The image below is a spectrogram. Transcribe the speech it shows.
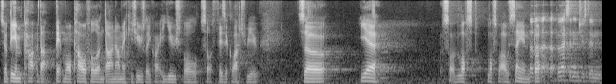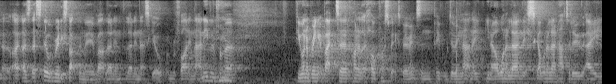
so being that bit more powerful and dynamic is usually quite a useful sort of physical attribute. So, yeah, sort of lost lost what I was saying. No, but that, that, that, but that's an interesting. Uh, I, I, that's still really stuck with me about learning learning that skill and refining that, and even from a. If you want to bring it back to kind of the whole CrossFit experience and people doing that, and they, you know, I want to learn this. I want to learn how to do a,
